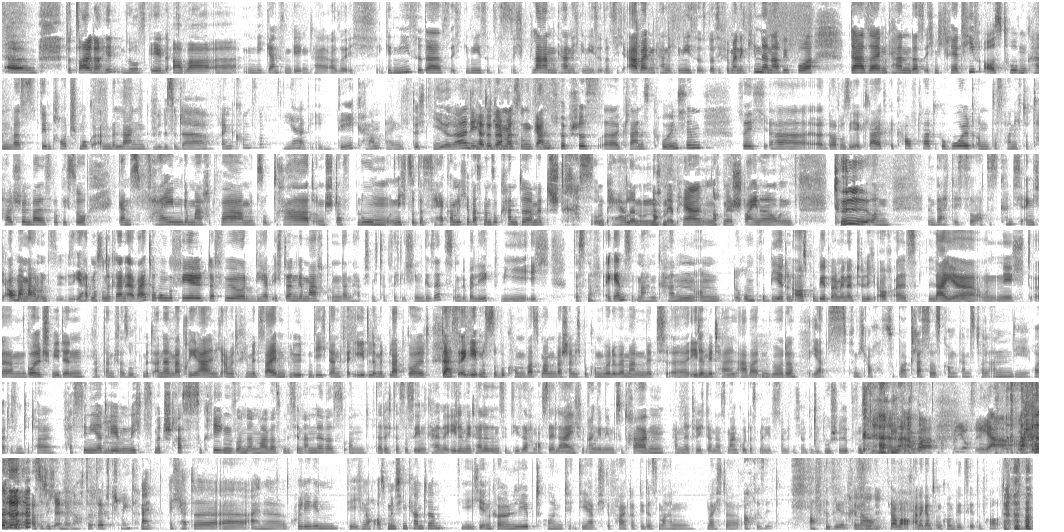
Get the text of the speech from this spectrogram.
ähm, total nach hinten losgehen. Aber äh, nie ganz im Gegenteil. Also ich genieße das, ich genieße, dass ich planen kann, ich genieße, dass ich arbeiten kann, ich genieße es, dass ich für meine Kinder nach wie vor da sein kann, dass ich mich kreativ austoben kann, was den Brautschmuck anbelangt. Wie bist du da reingekommen? So? Ja, die Idee kam eigentlich durch Ira. Die hatte mhm. damals so ein ganz hübsches äh, kleines Krönchen sich äh, dort, wo sie ihr Kleid gekauft hat, geholt. Und das fand ich total schön, weil es wirklich so ganz fein gemacht war mit so Draht und Stoffblumen und nicht so das herkömmliche, was man so kannte, mit Strass und Perlen und noch mehr Perlen und noch mehr Steine und Tüll und dann dachte ich so, ach, das könnte ich eigentlich auch mal machen. Und ihr hat noch so eine kleine Erweiterung gefehlt dafür, die habe ich dann gemacht. Und dann habe ich mich tatsächlich hingesetzt und überlegt, wie ich das noch ergänzend machen kann und rumprobiert und ausprobiert, weil mir natürlich auch als Laie und nicht ähm, Goldschmiedin habe dann versucht mit anderen Materialien, ich arbeite viel mit Seidenblüten, die ich dann veredle mit Blattgold, das Ergebnis zu bekommen, was man wahrscheinlich bekommen würde, wenn man mit äh, Edelmetallen arbeiten mhm. würde. Ja, das finde ich auch super klasse. Es kommt ganz toll an. Die Leute sind total fasziniert, mhm. eben nichts mit Strass zu kriegen, sondern mal was ein bisschen anderes. Und dadurch, dass es eben keine Edelmetalle sind, sind die Sachen auch sehr leicht und angenehm zu tragen. Haben natürlich dann das Manko, dass man jetzt damit nicht unter die Dusche hüpfen kann. aber macht man ja auch sehr. Ja. Hast du dich an deiner Hochzeit selbst geschminkt? Nein, ich hatte äh, eine Kollegin, die ich noch aus München kannte, die hier in Köln lebt. Und die habe ich gefragt, ob die das machen möchte. Auch frisiert? Auch frisiert, genau. Ich war aber auch eine ganz unkomplizierte Braut.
